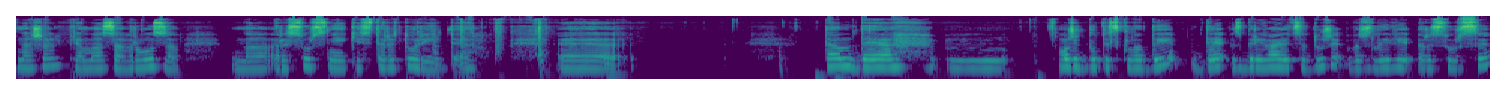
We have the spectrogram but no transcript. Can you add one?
На жаль, пряма загроза на ресурсні якісь території йде. Е, Там, де можуть бути склади, де зберігаються дуже важливі ресурси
